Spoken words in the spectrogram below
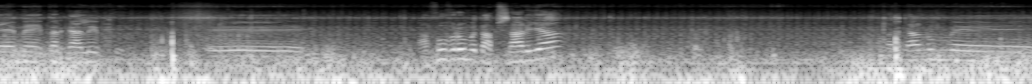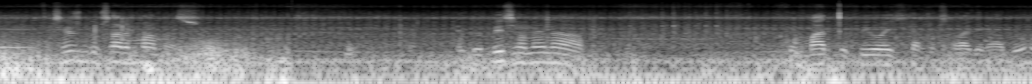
και με υπερκαλύπτει. Ε, αφού βρούμε τα ψάρια θα κάνουμε θα ξενήσουμε το ψάρεμά μας. Εντοπίσαμε ένα κομμάτι το οποίο έχει κάποια ψαράκια κάτω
